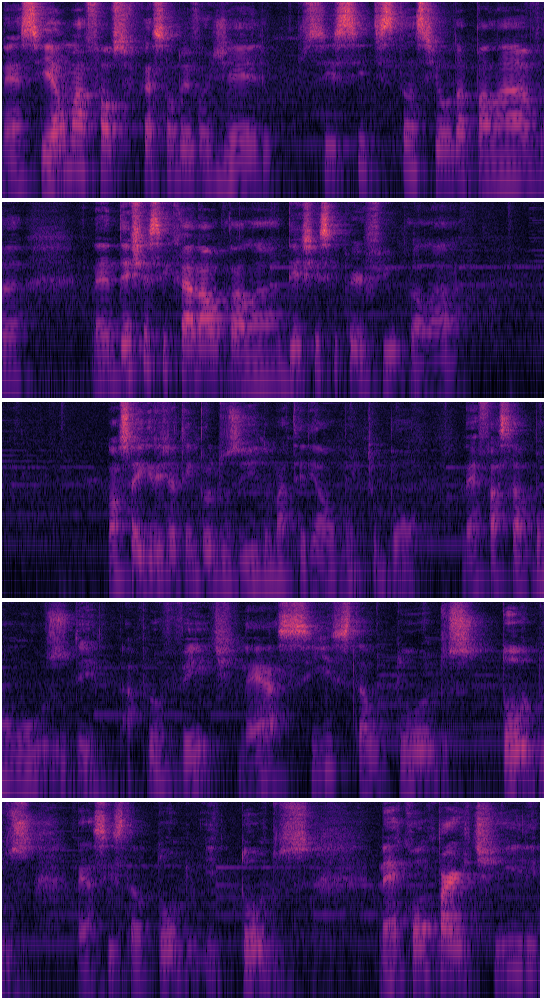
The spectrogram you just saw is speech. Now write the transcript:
Né? Se é uma falsificação do evangelho, se se distanciou da palavra, né? deixa esse canal para lá, deixa esse perfil para lá. Nossa igreja tem produzido material muito bom, né? Faça bom uso dele, aproveite, né? Assista ao todos, todos, né? Assista ao todo e todos, né? Compartilhe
